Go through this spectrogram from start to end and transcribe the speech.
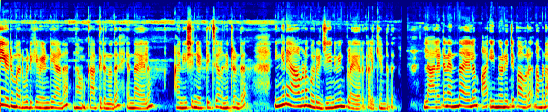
ഈ ഒരു മറുപടിക്ക് വേണ്ടിയാണ് കാത്തിരുന്നത്. എന്തായാലും അനീഷ് ഞെട്ടിച്ച് കളഞ്ഞിട്ടുണ്ട്. ഇങ്ങനെ ആവണം ഒരു ജെനുവിൻ പ്ലെയർ കളിക്കേണ്ടത്. ലാലേട്ടൻ എന്തായാലും ആ ഇമ്മ്യൂണിറ്റി പവർ നമ്മുടെ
